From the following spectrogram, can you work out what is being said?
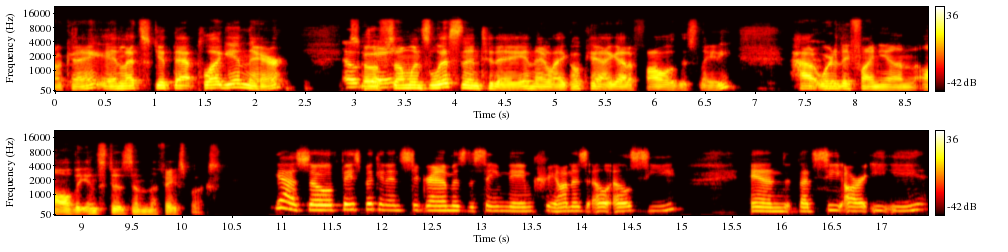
Okay and let's get that plug in there. Okay. so if someone's listening today and they're like okay i got to follow this lady how where do they find you on all the instas and the facebooks? Yeah so facebook and instagram is the same name kriana's llc and that's c-r-e-e-a-n-n-a-s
